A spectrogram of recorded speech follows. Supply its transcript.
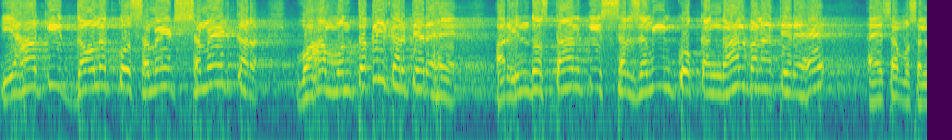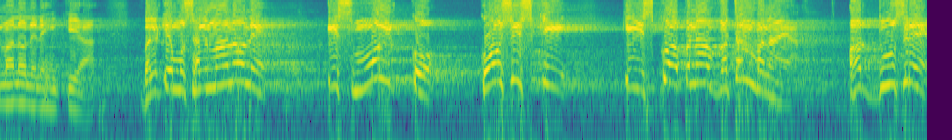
یہاں کی دولت کو سمیٹ سمیٹ کر وہاں منتقل کرتے رہے اور ہندوستان کی سرزمین کو کنگال بناتے رہے، ایسا مسلمانوں نے نہیں کیا۔ بلکہ مسلمانوں نے اس ملک کو کوشش کی کہ اس کو اپنا وطن بنایا۔ اور دوسرے،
